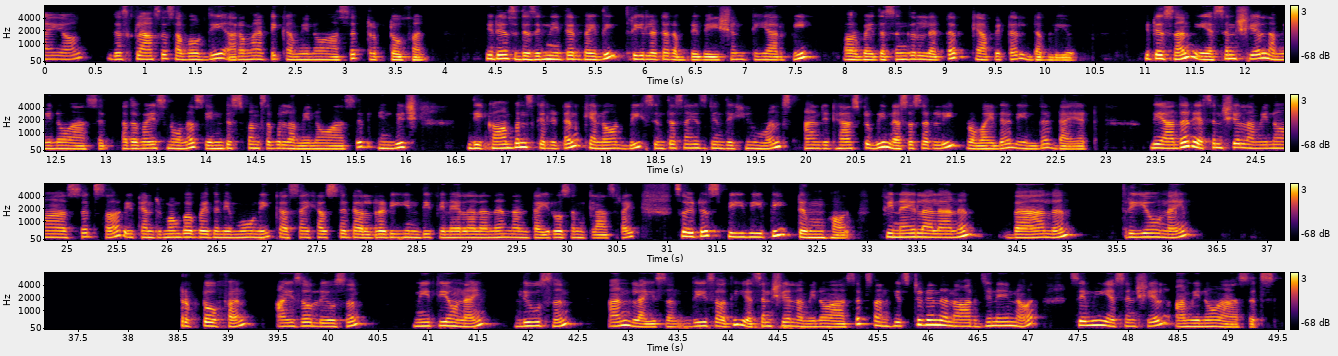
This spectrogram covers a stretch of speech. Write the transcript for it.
Hi all, this class is about the aromatic amino acid tryptophan. It is designated by the three letter abbreviation TRP or by the single letter capital W. It is an essential amino acid, otherwise known as indispensable amino acid, in which the carbon skeleton cannot be synthesized in the humans and it has to be necessarily provided in the diet. The other essential amino acids are, you can remember by the mnemonic, as I have said already in the phenylalanine and tyrosine class, right? So it is PVT, TIMHAL, phenylalanine, valine, threonine, tryptophan, isoleucine, methionine, leucine, and lysine. These are the essential amino acids and histidine and arginine are semi-essential amino acids.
